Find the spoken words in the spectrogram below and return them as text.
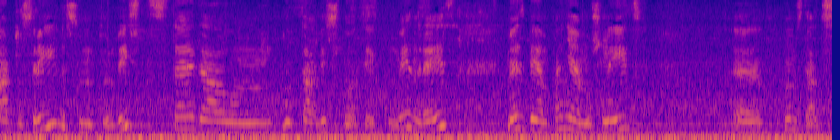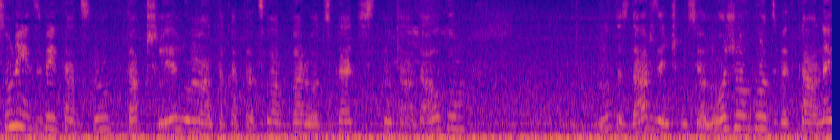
ārpus Rīgas, un tur viss staigā, un nu, tā viss notiek. Un vienreiz mēs bijām paņēmuši līdzi. Mums tāds sunīts bija tāds, nu, takšs lielumā, tā kā tāds labi barots kaķis, nu, tāda auguma. Nu, tas dārziņš mums jau nožogots, bet kā, ne,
